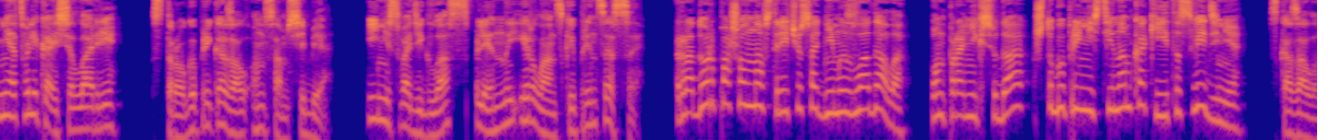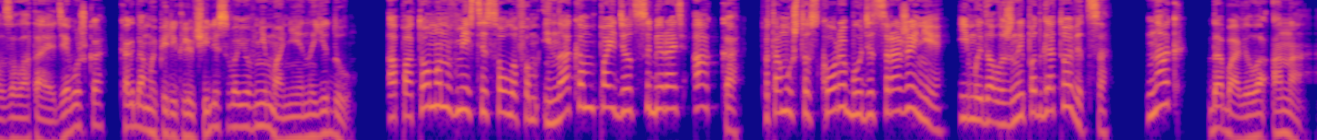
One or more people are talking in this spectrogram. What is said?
«Не отвлекайся, Ларри, Строго приказал он сам себе. «И не своди глаз с пленной ирландской принцессы. Радор пошел навстречу с одним из Ладала. Он проник сюда, чтобы принести нам какие-то сведения», сказала золотая девушка, когда мы переключили свое внимание на еду. «А потом он вместе с Олафом и Наком пойдет собирать Акка, потому что скоро будет сражение, и мы должны подготовиться. Нак», добавила она,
